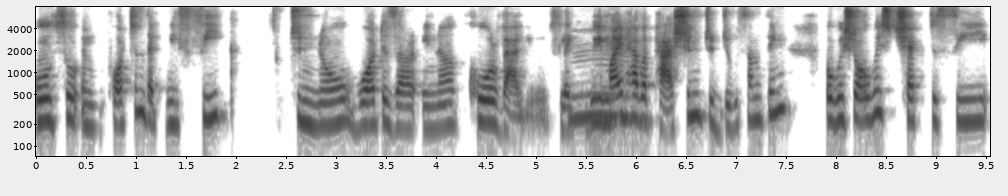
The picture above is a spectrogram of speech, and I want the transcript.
also important that we seek to know what is our inner core values like mm. we might have a passion to do something but we should always check to see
